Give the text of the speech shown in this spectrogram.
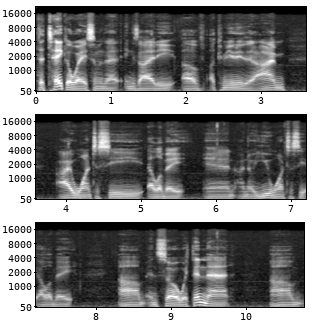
to take away some of that anxiety of a community that I'm I want to see elevate and I know you want to see elevate. Um, and so within that um,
